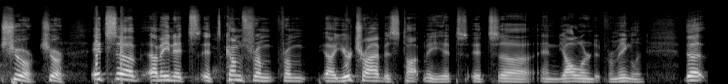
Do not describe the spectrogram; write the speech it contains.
sure, sure. It's, uh, I mean, it's, it comes from, from uh, your tribe has taught me. It's, it's, uh, and y'all learned it from England. The,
